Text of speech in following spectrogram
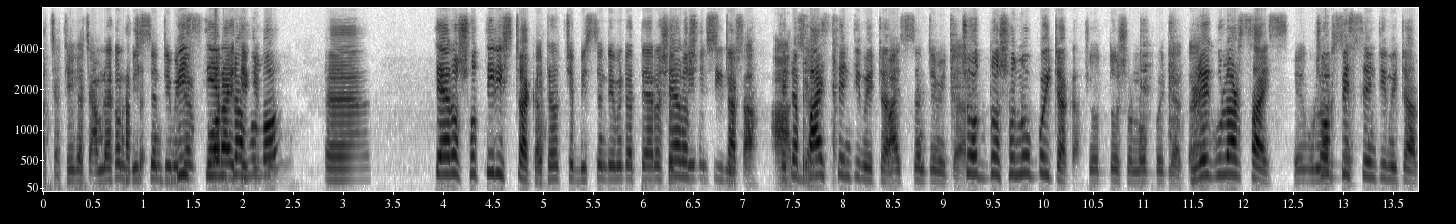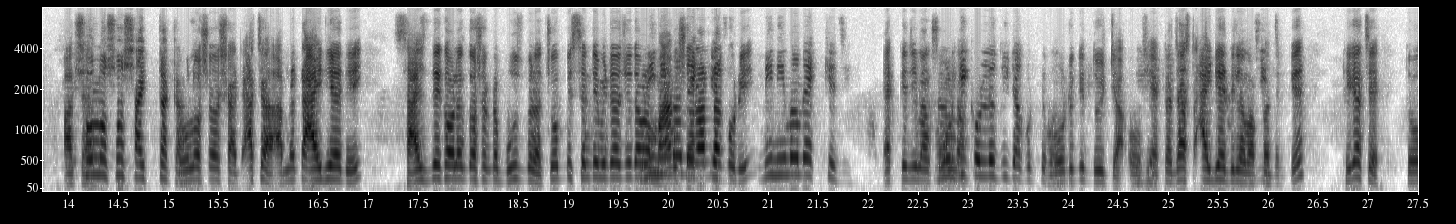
আচ্ছা ঠিক আছে। আমরা এখন আচ্ছা, 20 সেন্টিমিটার 20 কড়াই থেকে বলব। তেরোশো তিরিশ টাকা। এটা হচ্ছে 20 সেন্টিমিটার 1330 1330 টাকা। এটা আচ্ছা, বাইশ সেন্টিমিটার। 22 সেন্টিমিটার। চোদ্দশো নব্বই টাকা। 1490 টাকা। রেগুলার সাইজ চব্বিশ সেন্টিমিটার। আচ্ছা। ষোলোশো ষাট টাকা। 1660 আচ্ছা আমরা একটা আইডিয়া দেই। সাইজ দেখে অনেক দর্শকরা বুঝবে না। 24 সেন্টিমিটার যদি আমরা মাংস রান্না করি মিনিমাম এক কেজি। এক কেজি মাংস মুরগি করলে দুইটা করতে মুরগি দুইটা। ওকে একটা জাস্ট আইডিয়া দিলাম। আপনাদেরকে। ঠিক আছে? তো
